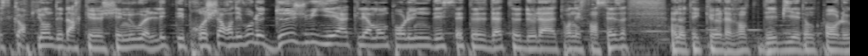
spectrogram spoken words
Scorpion débarque chez nous l'été prochain. Rendez-vous le 2 juillet à Clermont pour l'une des sept dates de la tournée française. À noter que la vente des billets donc pour le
